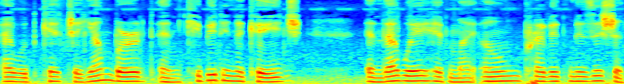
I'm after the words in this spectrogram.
I would catch a young bird and keep it in a cage, and that way have my own private musician.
